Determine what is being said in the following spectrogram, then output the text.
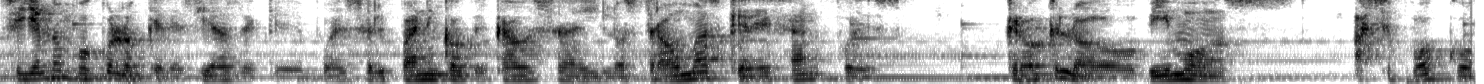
siguiendo un poco lo que decías de que pues el pánico que causa y los traumas que dejan, pues creo que lo vimos hace poco.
